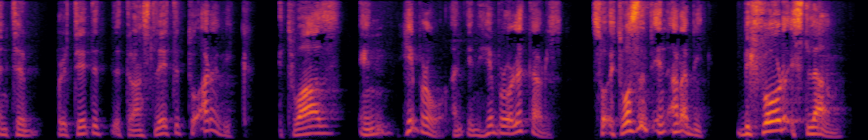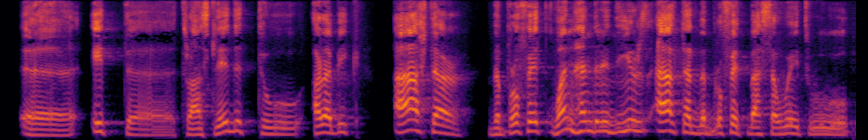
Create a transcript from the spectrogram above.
interpreted translated to Arabic. It was in Hebrew and in Hebrew letters. So it wasn't in Arabic. Before Islam, uh, it uh, translated to Arabic after the Prophet, 100 years after the Prophet passed away to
